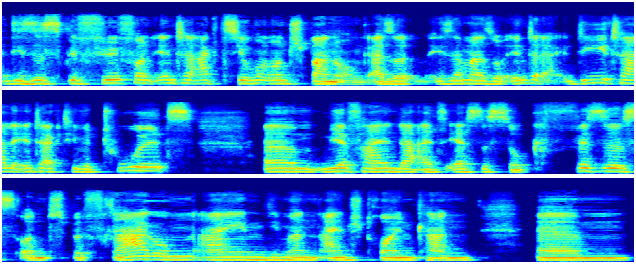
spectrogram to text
dieses Gefühl von Interaktion und Spannung. Also ich sag mal so inter digitale interaktive Tools. Ähm, mir fallen da als erstes so Quizzes und Befragungen ein, die man einstreuen kann. Ähm,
